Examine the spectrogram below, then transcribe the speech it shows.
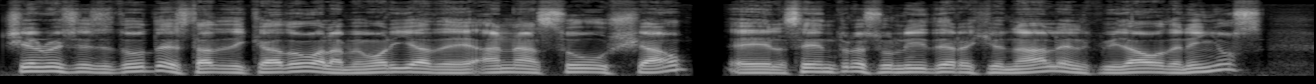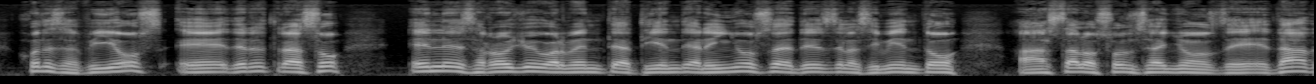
Children's Institute está dedicado a la memoria de Anna Sue Shaw. El centro es un líder regional en el cuidado de niños con desafíos eh, de retraso en el desarrollo. Igualmente atiende a niños eh, desde el nacimiento hasta los 11 años de edad.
